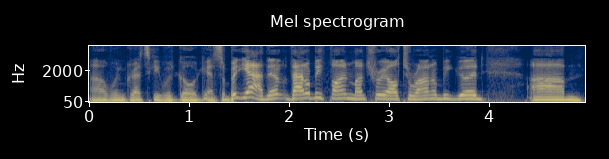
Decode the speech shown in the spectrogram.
uh, when Gretzky would go against him. But yeah, that, that'll be fun. Montreal, Toronto, will be good. Um,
